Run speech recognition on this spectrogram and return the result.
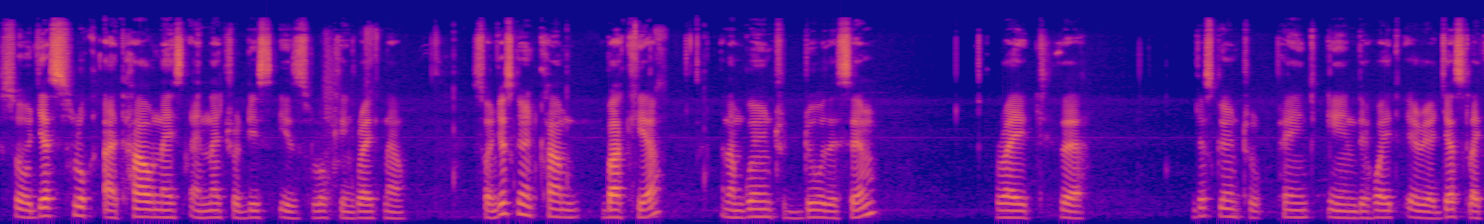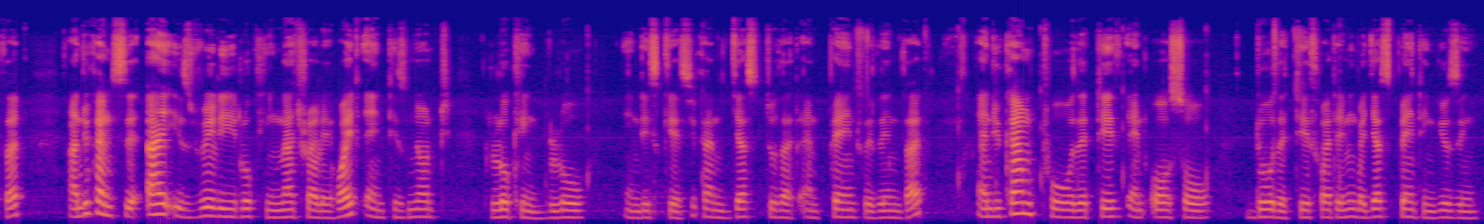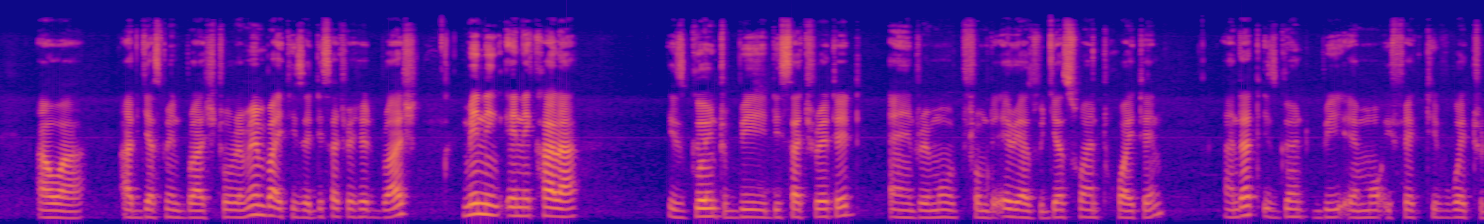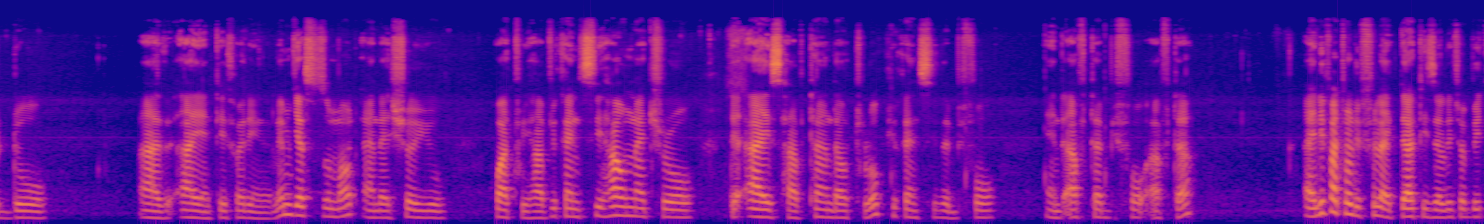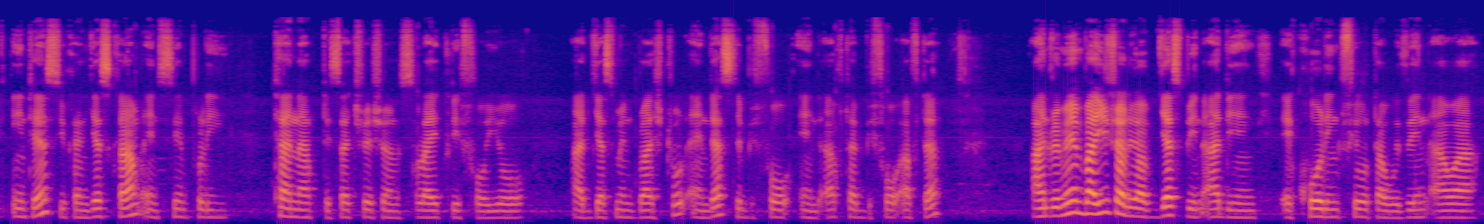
So just look at how nice and natural this is looking right now. So I'm just going to come back here and I'm going to do the same right there just going to paint in the white area just like that. And you can see the eye is really looking naturally white and it is not looking blue in this case. You can just do that and paint within that. And you come to the teeth and also do the teeth whitening by just painting using our adjustment brush tool remember it is a desaturated brush meaning any color is going to be desaturated and removed from the areas we just want to whiten and that is going to be a more effective way to do uh, the eye and teeth whitening. Let me just zoom out and I show you what we have. You can see how natural the eyes have turned out to look. You can see the before and after, before, after. And if at all you feel like that is a little bit intense, you can just come and simply turn up the saturation slightly for your adjustment brush tool and that's the before and after before after and remember usually we have just been adding a cooling filter within our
